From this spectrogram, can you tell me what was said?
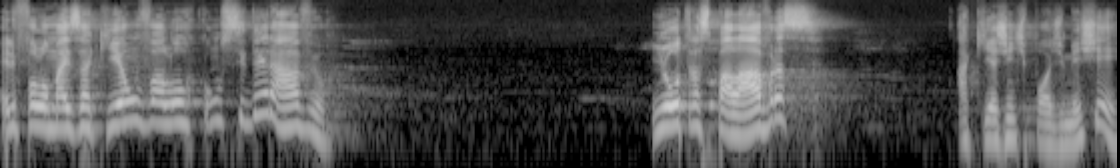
Ele falou, mas aqui é um valor considerável. Em outras palavras, aqui a gente pode mexer.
